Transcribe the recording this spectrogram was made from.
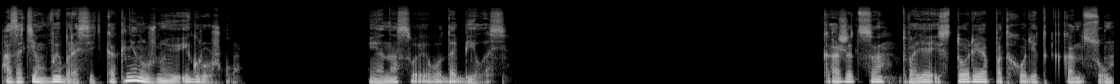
а затем выбросить, как ненужную игрушку. И она своего добилась. «Кажется, твоя история подходит к концу»,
